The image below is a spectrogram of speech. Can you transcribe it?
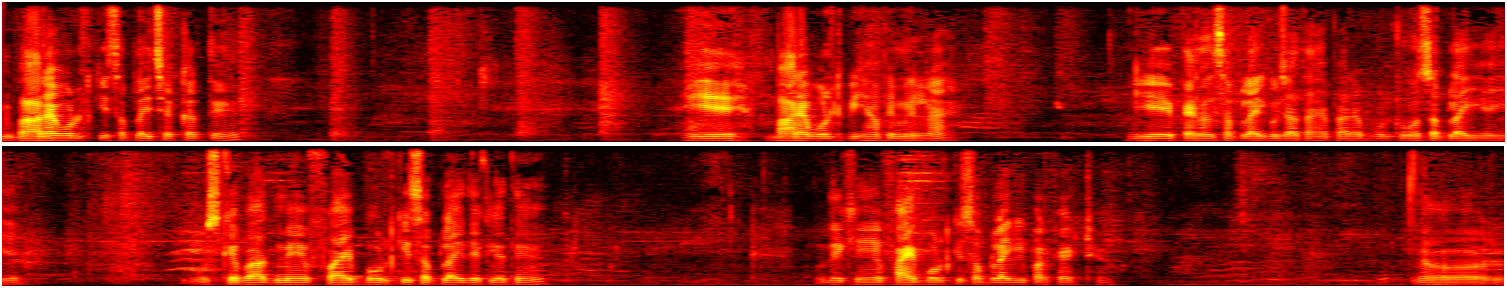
12 वोल्ट की सप्लाई चेक करते हैं। ये 12 वोल्ट भी यहाँ पे मिल रहा है। ये पैनल सप्लाई को जाता है 12 वोल्ट, वो सप्लाई है ये। उसके बाद में 5 वोल्ट की सप्लाई देख लेते हैं। देखिए, ये 5 वोल्ट की सप्लाई भी परफेक्ट है। और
